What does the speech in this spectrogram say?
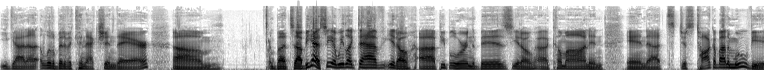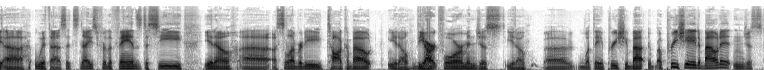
you got a, a little bit of a connection there. Um, but uh, but yeah, so yeah, we like to have you know uh, people who are in the biz, you know, uh, come on and and uh, t- just talk about a movie uh, with us. It's nice for the fans to see you know uh, a celebrity talk about you know the art form and just you know uh, what they appreciate about appreciate about it and just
